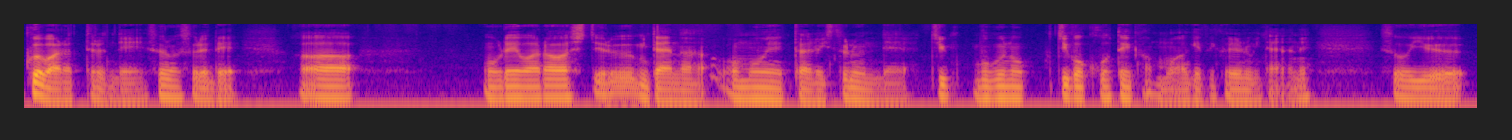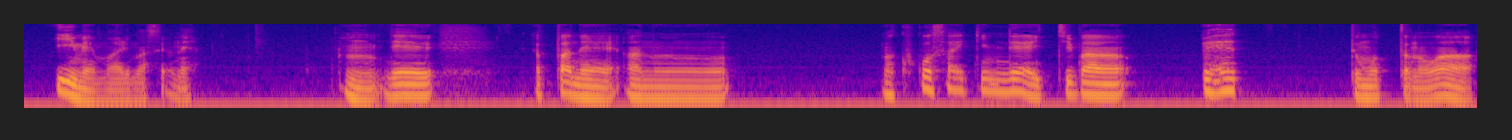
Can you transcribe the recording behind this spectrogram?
ごい笑ってるんでそれはそれでああ俺笑わしてるみたいな思えたりするんで僕の自己肯定感も上げてくれるみたいなねそういういい面もありますよね。うん、でやっぱねあのー、まあ、ここ最近で一番えっって思ったのは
